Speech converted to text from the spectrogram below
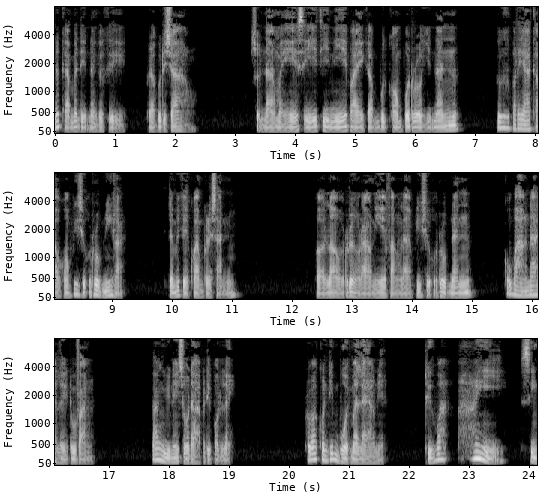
นกาบัณฑิตนั้นก็คือ พระพุทธเจ้า ส่วนนางมเหสีที่หนีไปกับบุตรของปุโรหิตนั้น ก็คือภรรยาเก่าของพิสุรูปนี้หล่ะจะไม่เกิดความกระสัน พอเล่าเรื่องราวนี้ฟังแล้วพิสุรูปนั้น ก็วางได้เลยทุกฟัง ตั้งอยู่ในโสดาปฏิผลเลย เพราะว่าคนที่บวชมาแล้วเนี่ยถือว่าให้สิ่ง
